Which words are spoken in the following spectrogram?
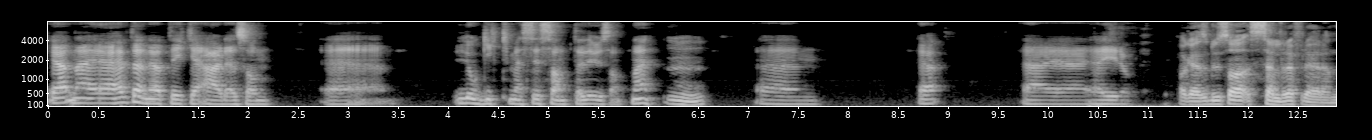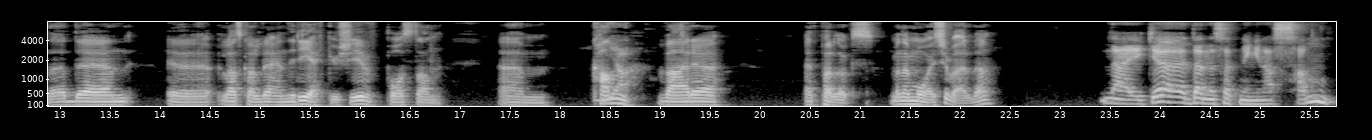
Ja, nei, jeg er helt enig i at det ikke er det sånn eh, logikkmessig sant eller usant, nei. Mm. Eh, ja. Jeg, jeg, jeg gir opp. Ok, så du sa selvrefererende. Det er en eh, La oss kalle det en rekursiv påstand. Em, kan Ja. være et paradoks, men det må ikke være det. Nei, ikke denne setningen er sann.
